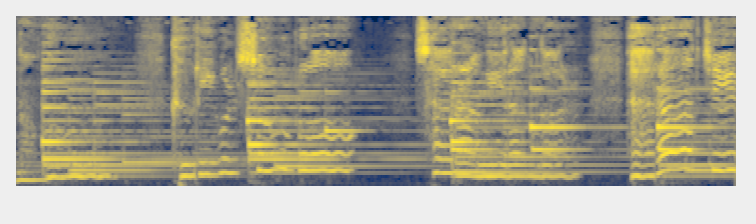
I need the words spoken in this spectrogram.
너무 그리울수록 사랑이란 걸 알았지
